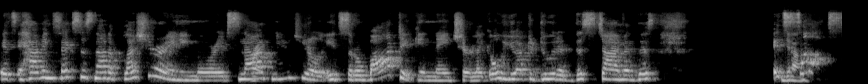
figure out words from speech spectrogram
it's having sex is not a pleasure anymore. It's not natural. It's robotic in nature. Like oh you have to do it at this time at this. It Yeah. sucks.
